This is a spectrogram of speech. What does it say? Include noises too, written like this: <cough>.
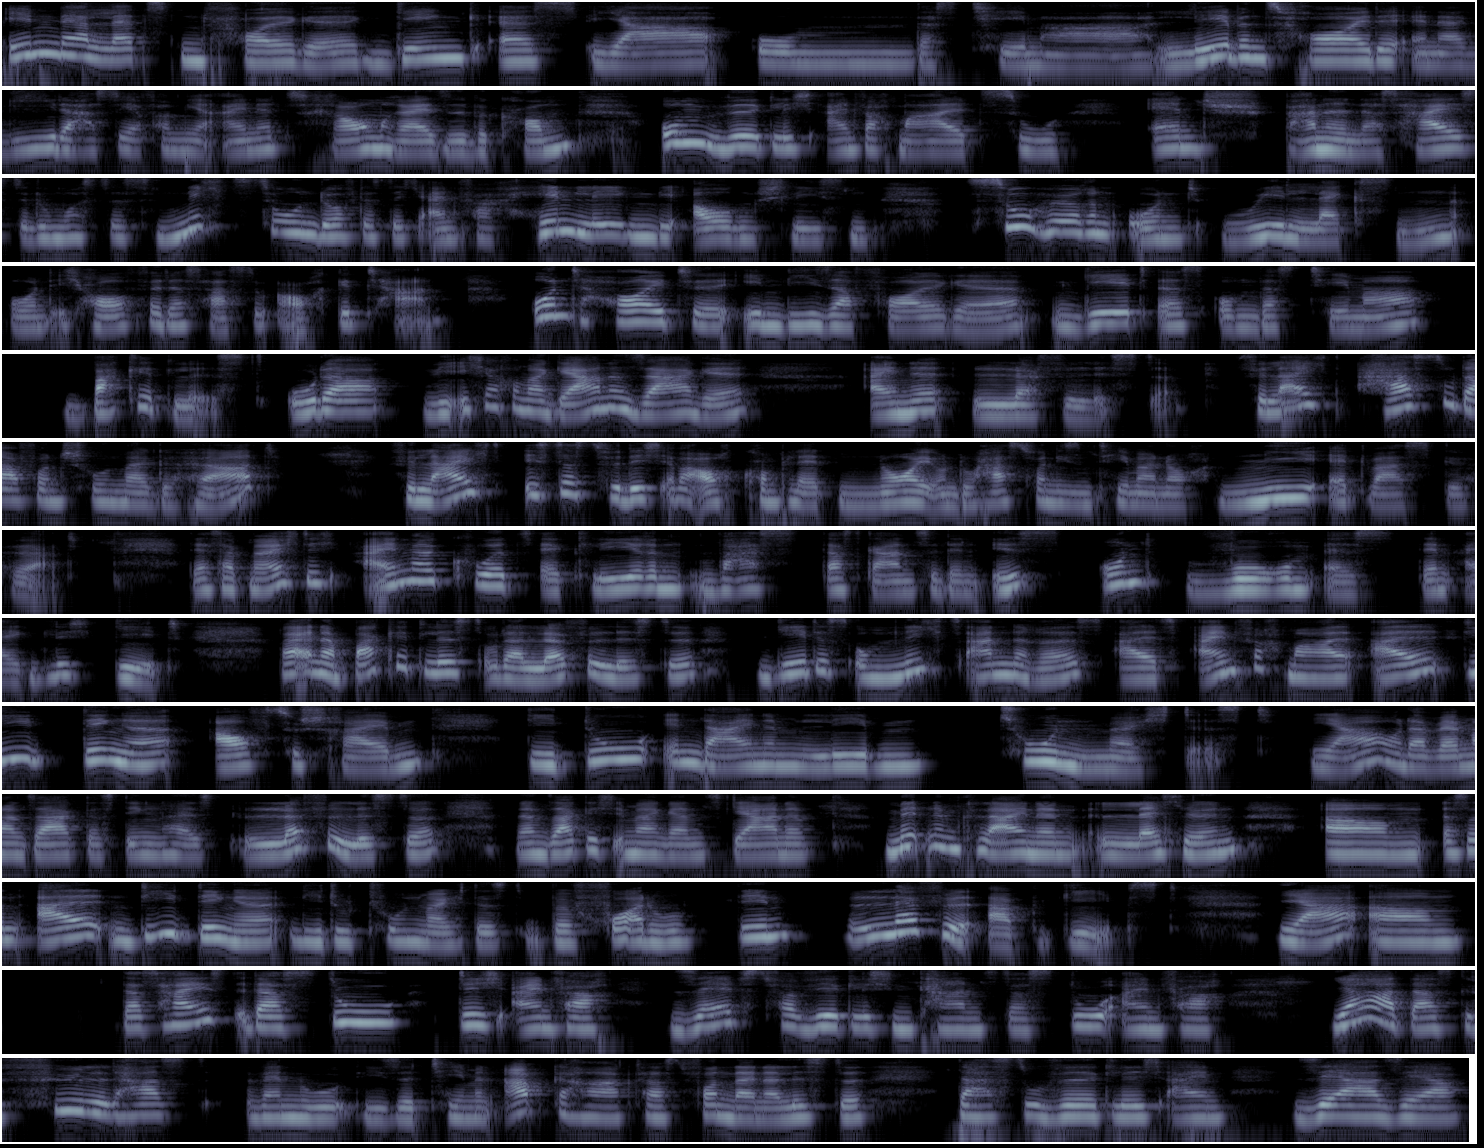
In der letzten Folge ging es ja um das Thema Lebensfreude, Energie. Da hast du ja von mir eine Traumreise bekommen, um wirklich einfach mal zu entspannen. Das heißt, du musstest nichts tun, durftest dich einfach hinlegen, die Augen schließen, zuhören und relaxen. Und ich hoffe, das hast du auch getan. Und heute in dieser Folge geht es um das Thema Bucketlist oder wie ich auch immer gerne sage, eine Löffelliste. Vielleicht hast du davon schon mal gehört. Vielleicht ist das für dich aber auch komplett neu und du hast von diesem Thema noch nie etwas gehört. Deshalb möchte ich einmal kurz erklären, was das Ganze denn ist und worum es denn eigentlich geht. Bei einer Bucketlist oder Löffelliste geht es um nichts anderes, als einfach mal all die Dinge aufzuschreiben, die du in deinem Leben tun möchtest. Ja, oder wenn man sagt, das Ding heißt Löffelliste, dann sage ich immer ganz gerne mit einem kleinen Lächeln, ähm, es sind all die Dinge, die du tun möchtest, bevor du den Löffel abgibst. Ja, ähm, das heißt, dass du dich einfach selbst verwirklichen kannst, dass du einfach, ja, das Gefühl hast, wenn du diese Themen abgehakt hast von deiner Liste, dass du wirklich ein sehr, sehr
